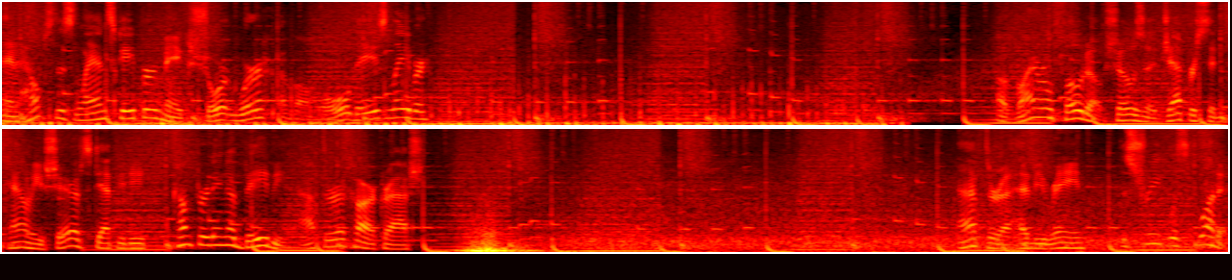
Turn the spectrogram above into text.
and helps this landscaper make short work of a whole day's labor. A viral photo shows a Jefferson County Sheriff's deputy comforting a baby after a car crash. After a heavy rain, the street was flooded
